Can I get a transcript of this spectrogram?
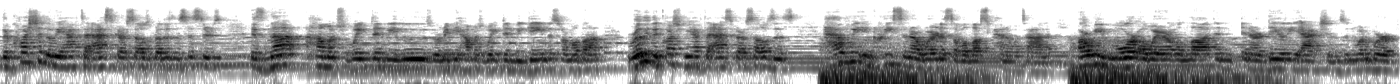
The question that we have to ask ourselves, brothers and sisters, is not how much weight did we lose or maybe how much weight did we gain this Ramadan. Really, the question we have to ask ourselves is have we increased in our awareness of Allah subhanahu wa ta'ala? Are we more aware of Allah in, in our daily actions and when we're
